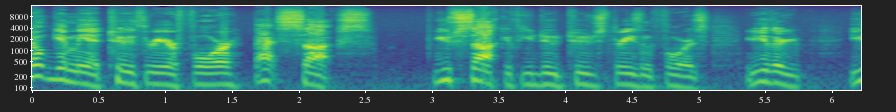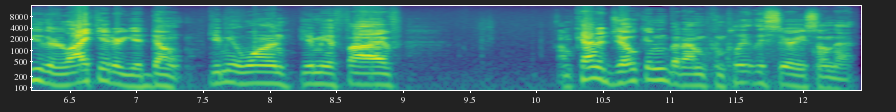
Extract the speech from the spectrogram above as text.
Don't give me a two, three, or four. That sucks you suck if you do twos, threes, and fours. You either you either like it or you don't. Give me a one, give me a five. I'm kind of joking, but I'm completely serious on that.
